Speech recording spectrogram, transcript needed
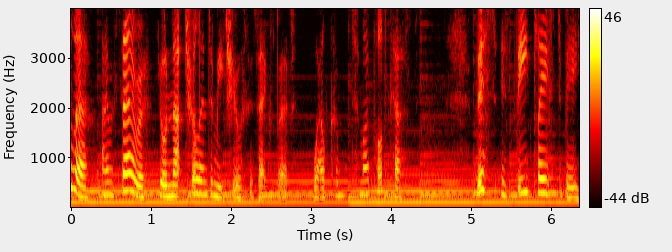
Hello there, I'm Sarah, your natural endometriosis expert. Welcome to my podcast. This is the place to be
